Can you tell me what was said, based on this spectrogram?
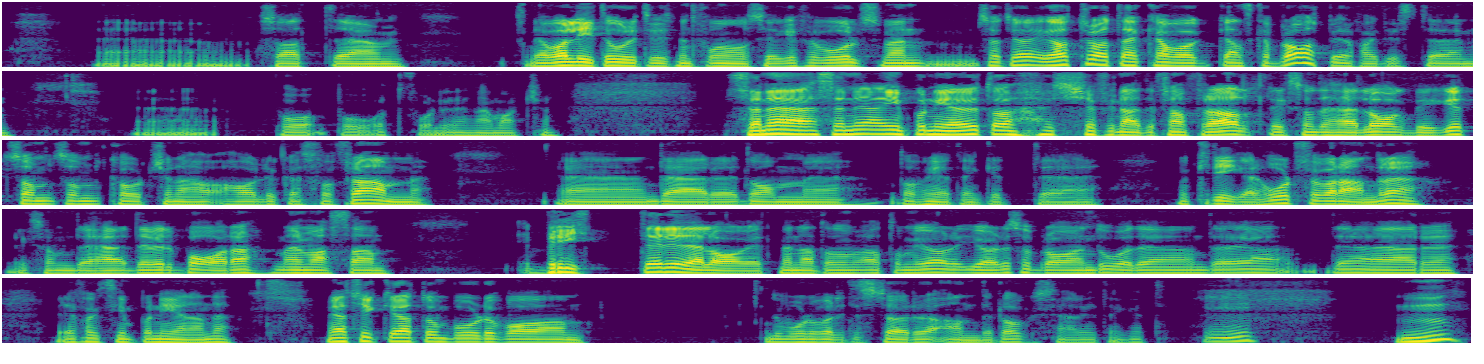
Ehm, så att ehm, det var lite orättvist med 2-0-seger för Wolves, men så att jag, jag, tror att det kan vara ganska bra spel faktiskt ehm, eh, på, på Watford i den här matchen. Sen är, sen är jag imponerad av Sheffield United, framförallt liksom det här lagbygget som, som coacherna har, har lyckats få fram. Eh, där de, de helt enkelt eh, de krigar hårt för varandra. Liksom det, här, det är väl bara med en massa britter i det laget, men att de, att de gör, gör det så bra ändå, det, det, det, är, det är faktiskt imponerande. Men jag tycker att de borde vara de borde vara lite större underdogs här helt enkelt. Mm. Mm.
